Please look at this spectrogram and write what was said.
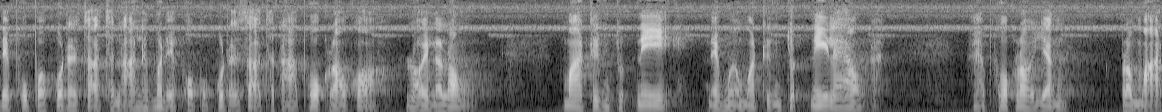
ได้พบพระพุทธศาสนาหรือไม่ได้พบพระพุทธศาสนาพวกเราก็ลอยละล่อง มาถึงจุดนี้ในเมื่อมาถึงจุดนี้แล้วนะพวกเรายังประมาท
